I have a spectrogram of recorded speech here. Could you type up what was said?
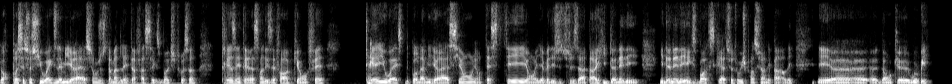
leur processus UX d'amélioration justement de l'interface Xbox. Je trouve ça très intéressant, les efforts qu'ils ont fait très UX pour l'amélioration. Ils ont testé, il y avait des utilisateurs, ils donnaient des, ils donnaient des Xbox gratuites. Oui, je pense que j'en ai parlé. Et euh, donc, euh, oui, oui,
